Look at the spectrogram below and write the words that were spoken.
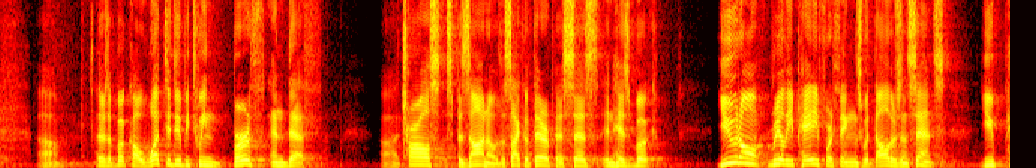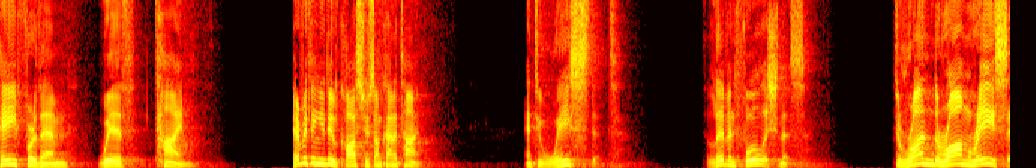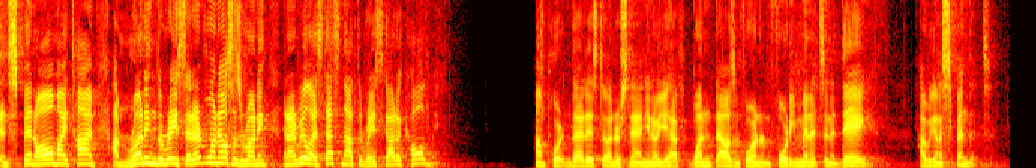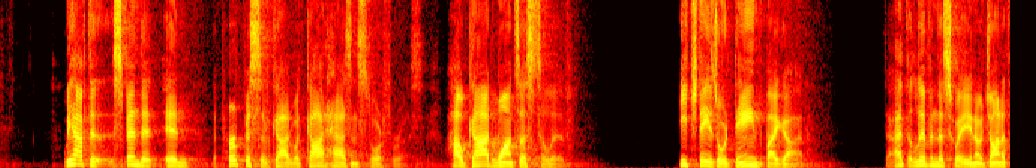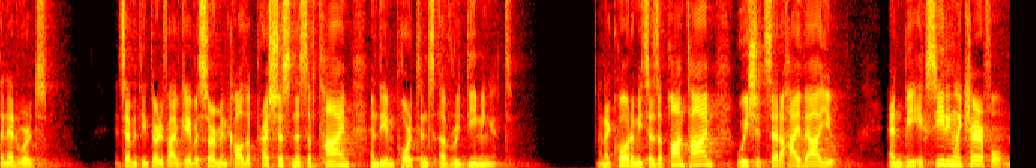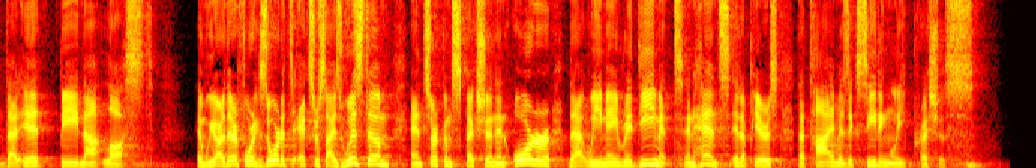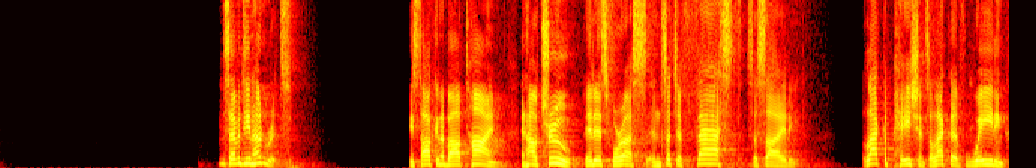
um, there's a book called What to Do Between Birth and Death uh, Charles Spezzano, the psychotherapist, says in his book, You don't really pay for things with dollars and cents, you pay for them with time. Everything you do costs you some kind of time. And to waste it, to live in foolishness, to run the wrong race and spend all my time, I'm running the race that everyone else is running, and I realize that's not the race God had called me how important that is to understand. You know, you have 1,440 minutes in a day. How are we going to spend it? We have to spend it in the purpose of God, what God has in store for us. how God wants us to live. Each day is ordained by God. I have to live in this way. You know, Jonathan Edwards in 1735 gave a sermon called The Preciousness of Time and the Importance of Redeeming It. And I quote him He says, Upon time, we should set a high value and be exceedingly careful that it be not lost. And we are therefore exhorted to exercise wisdom and circumspection in order that we may redeem it. And hence it appears that time is exceedingly precious. 1700s. He's talking about time and how true it is for us in such a fast society. A lack of patience, a lack of waiting.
